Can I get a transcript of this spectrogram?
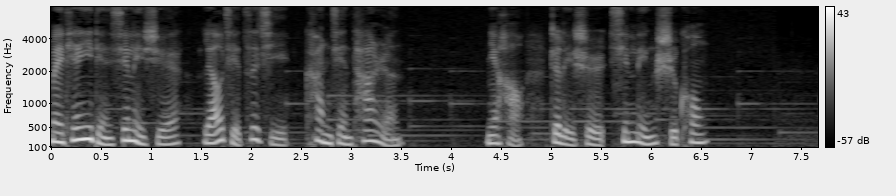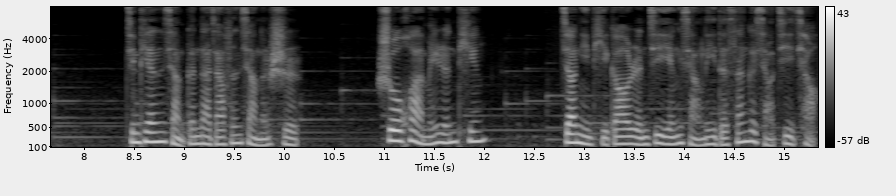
每天一点心理学，了解自己，看见他人。你好，这里是心灵时空。今天想跟大家分享的是，说话没人听，教你提高人际影响力的三个小技巧。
